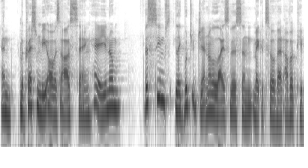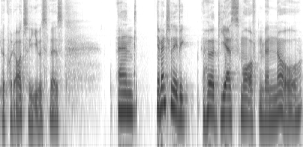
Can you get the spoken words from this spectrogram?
And the question we always ask saying, hey, you know, this seems like, would you generalize this and make it so that other people could also use this? And eventually we heard yes more often than no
